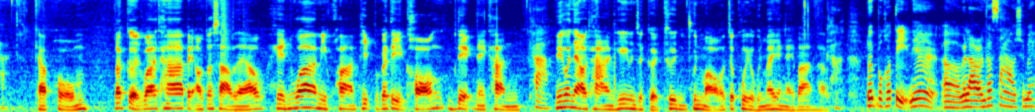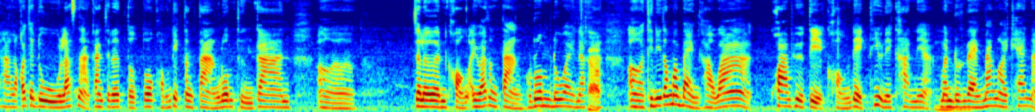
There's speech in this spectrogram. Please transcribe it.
ค่ะ ครับผม แล้วเกิดว่าถ้าไปอัลตราซาวด์แล้ว เห็นว่ามีความผิดปกติของเด็กในครรภ์ค่ะนี่ว่าแนวทางที่มันจะเกิดขึ้นคุณหมอจะคุยกับคุณแม่ยังไงบ้างครับค่ะโดยปกติเนี่ยเอ่อเวลาเราอัลตราซาวด์ใช่ไหมคะเราก็จะดูลักษณะการเจริญเติบโตของเด็กต่างๆ รวมถึงการ เอ่อเจริญของอวัยวะต่างๆ ร่วมด้วยนะครัคะบ เอ่อทีนี้ต้องมาแบ่งค่ะว่าความผิดปกติของเด็กที่อยู่ในครรภ์เนี่ยมันรุนแรงมากน้อยแค่ไหน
